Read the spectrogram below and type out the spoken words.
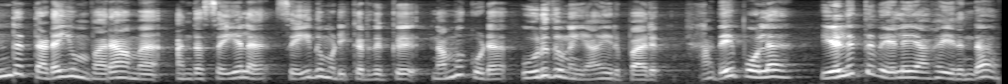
எந்த தடையும் வராமல் அந்த செயலை செய்து முடிக்கிறதுக்கு நம்ம கூட உறுதுணையாக இருப்பார். அதே போல் எழுத்து வேலையாக இருந்தால்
